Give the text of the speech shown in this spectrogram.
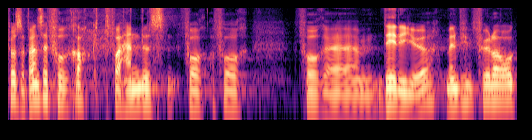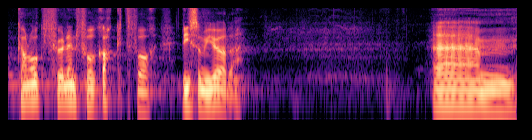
først og fremst en forakt for, hendelsen, for, for, for uh, det de gjør. Men vi også, kan også føle en forakt for de som gjør det. Um,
